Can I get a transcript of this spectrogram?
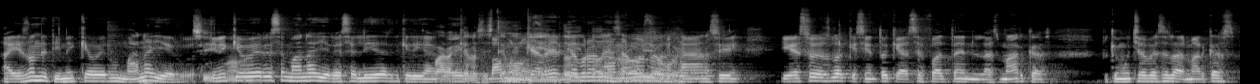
Ahí es donde tiene que haber un manager, güey. Simón. tiene que haber ese manager, ese líder que digan, Para güey, que los estemos vámonos. Que a ver, cabrones, vámonos. güey. Ajá, sí. Y eso es lo que siento que hace falta en las marcas. Porque muchas veces las marcas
